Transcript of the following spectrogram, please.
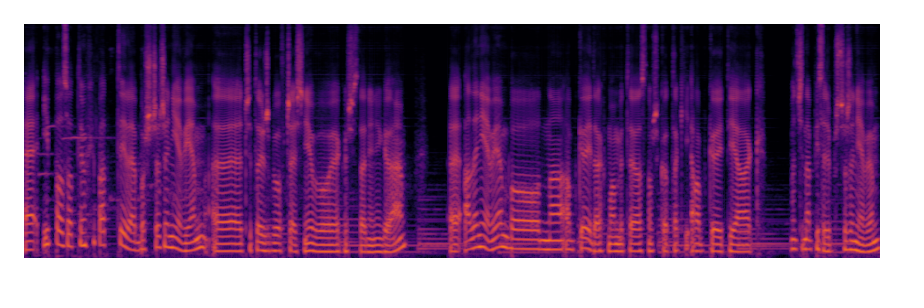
E, I poza tym chyba tyle, bo szczerze nie wiem, e, czy to już było wcześniej, bo jakoś ostatnio nie grałem. E, ale nie wiem, bo na upgrade'ach mamy teraz na przykład taki upgrade jak... Możecie napisać, bo szczerze nie wiem.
